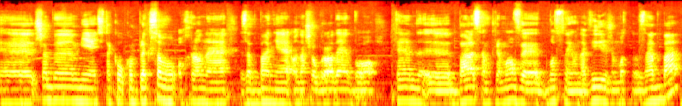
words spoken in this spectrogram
e, żeby mieć taką kompleksową ochronę, zadbanie o naszą brodę, bo ten e, balsam kremowy mocno ją nawilży, mocno zadba,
